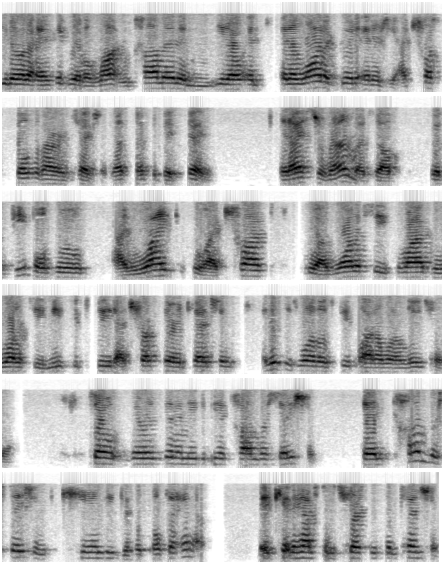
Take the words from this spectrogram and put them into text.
you know, I think we have a lot in common, and you know, and and a lot of good energy. I trust both of our intentions. That's that's a big thing, and I surround myself with people who I like, who I trust, who I want to see thrive, who want to see me succeed. I trust their intentions, and this is one of those people I don't want to lose for that. So there is going to need to be a conversation and conversations can be difficult to have. It can have some stress and some tension.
